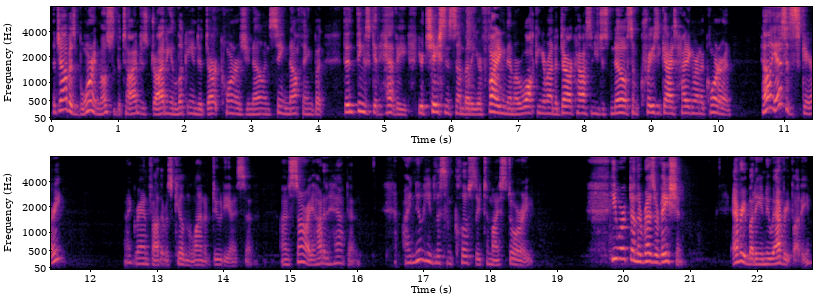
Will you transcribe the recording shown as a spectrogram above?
The job is boring most of the time, just driving and looking into dark corners, you know, and seeing nothing, but then things get heavy. You're chasing somebody, you're fighting them, or walking around a dark house and you just know some crazy guy's hiding around a corner and hell yes, it's scary. My grandfather was killed in the line of duty, I said. I'm sorry, how did it happen? I knew he'd listen closely to my story. He worked on the reservation. Everybody knew everybody.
